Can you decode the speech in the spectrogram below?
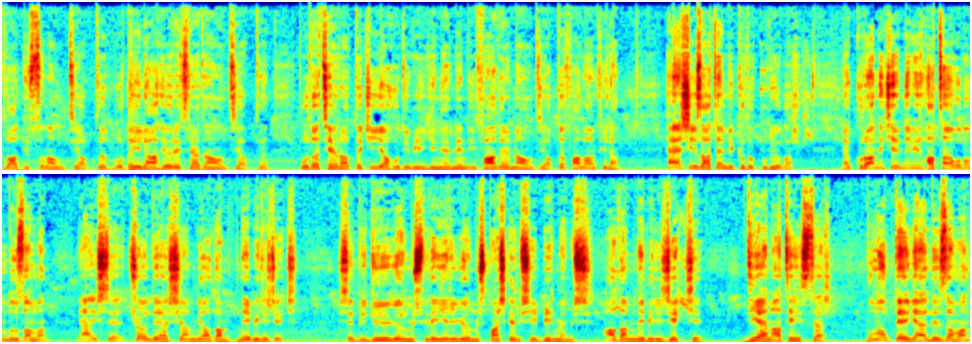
Claudius'tan alıntı yaptı. Burada ilahi öğretilerden alıntı yaptı. Burada Tevrat'taki Yahudi bilginlerinin ifadelerine alıntı yaptı falan filan. Her şeyi zaten bir kılıf buluyorlar. Ya Kur'an-ı Kerim'de bir hata bulunduğu zaman ya işte çölde yaşayan bir adam ne bilecek? İşte bir göğü görmüş bir de yeri görmüş başka bir şey bilmemiş. Adam ne bilecek ki? Diyen ateistler bu noktaya geldiği zaman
